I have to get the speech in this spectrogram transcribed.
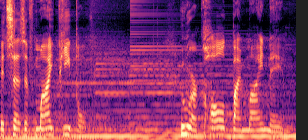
It says, If my people who are called by my name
